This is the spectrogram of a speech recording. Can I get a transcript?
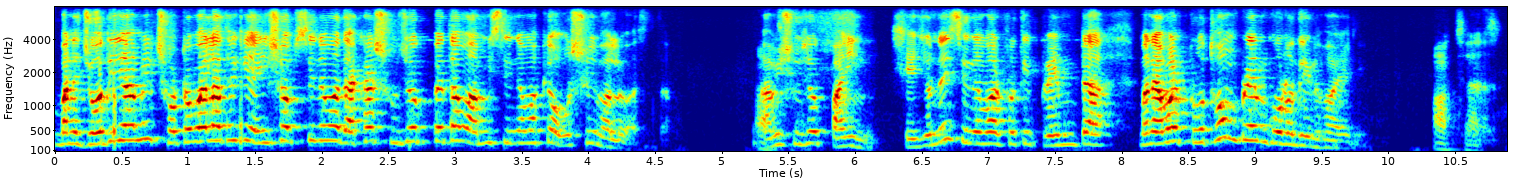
মানে যদি আমি ছোটবেলা থেকে এইসব সিনেমা দেখার সুযোগ পেতাম আমি সিনেমাকে অবশ্যই ভালোবাসতাম। আমি আচ্ছা। সুযোগ পাইনি। সেই জন্যই সিনেমার প্রতি প্রেমটা মানে আমার প্রথম প্রেম কোনোদিন হয়নি। আচ্ছা আচ্ছা।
